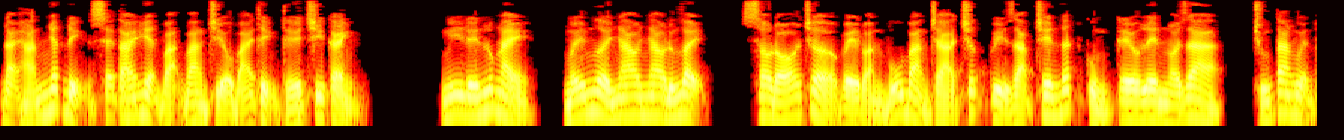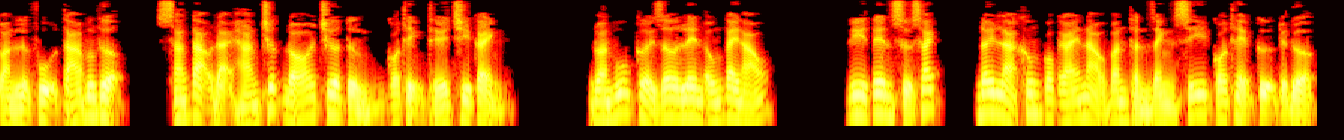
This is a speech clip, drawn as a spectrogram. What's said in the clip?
đại hán nhất định sẽ tái hiện vạn bang triều bái thịnh thế chi cảnh. Nghĩ đến lúc này, mấy người nhao nhao đứng dậy, sau đó trở về đoàn vũ bản trà trước quỷ dạp trên đất cùng kêu lên nói ra, chúng ta nguyện toàn lực phụ tá vương thượng, sáng tạo đại hán trước đó chưa từng có thịnh thế chi cảnh. Đoàn vũ cười dơ lên ống tay áo. Ghi tên sử sách, đây là không có cái nào văn thần danh sĩ có thể cự tuyệt được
